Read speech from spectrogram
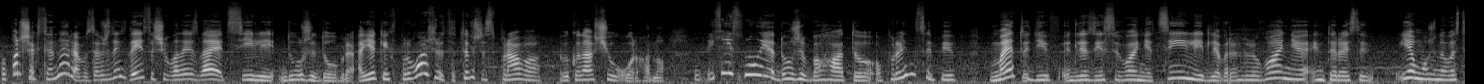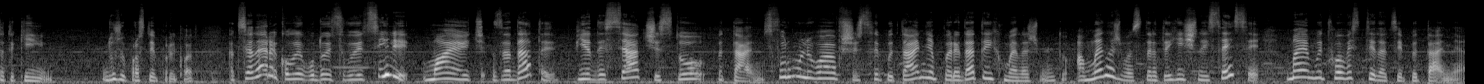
По-перше, акціонерам завжди здається, що вони знають цілі дуже добре. А як їх впроваджується, це вже справа виконавчого органу. Існує дуже багато принципів, методів для з'ясування цілі, для врегулювання інтересів. Я можу навести такий дуже простий приклад. Акціонери, коли будують свої цілі, мають задати 50 чи 100 питань, сформулювавши ці питання, передати їх менеджменту. А менеджмент стратегічній сесії має відповісти на ці питання.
